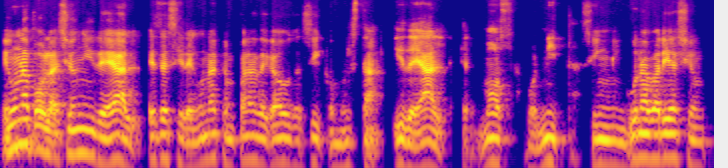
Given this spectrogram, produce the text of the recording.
En una población ideal, es decir, en una campana de Gauss así como está, ideal, hermosa, bonita, sin ninguna variación,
